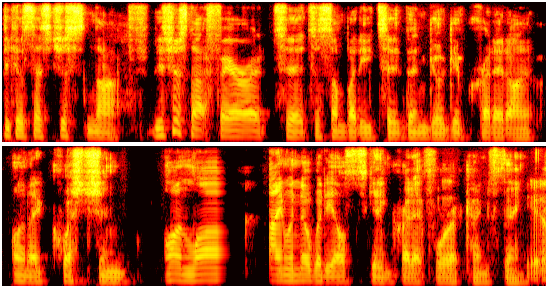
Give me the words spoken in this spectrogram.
because that's just not it's just not fair to, to somebody to then go give credit on on a question online when nobody else is getting credit for it, kind of thing. Yeah,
